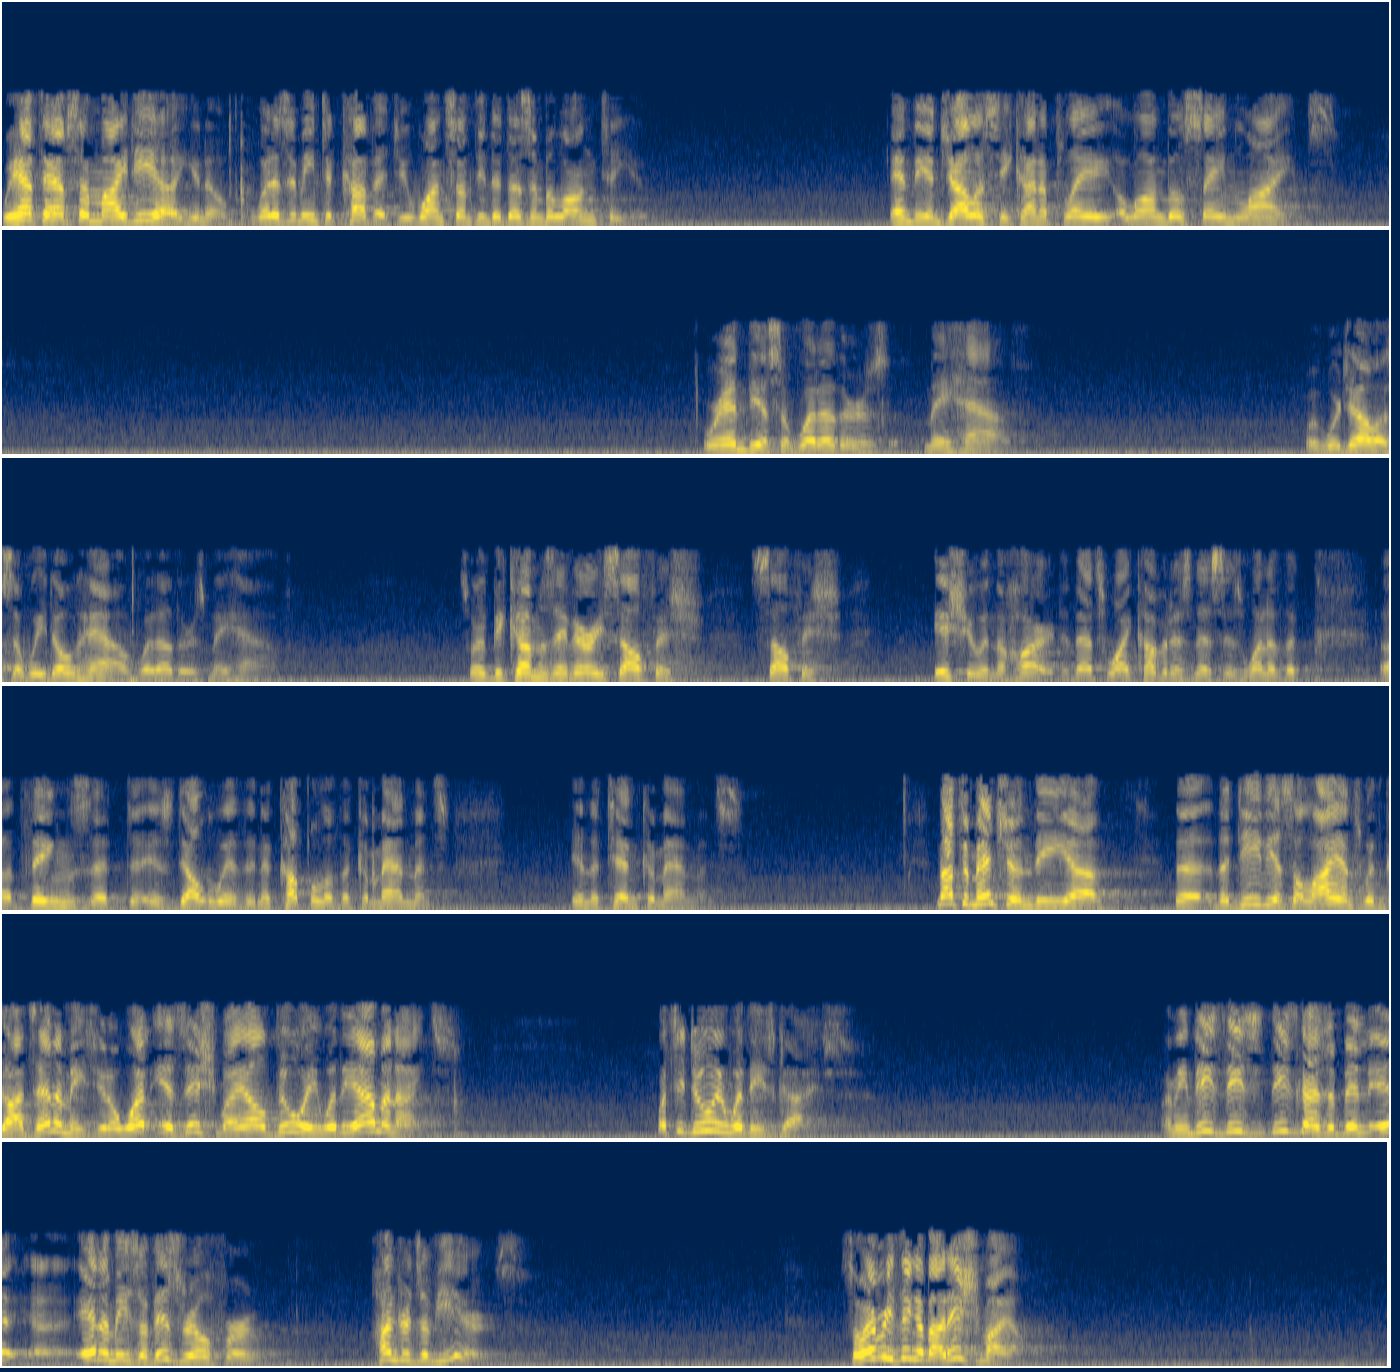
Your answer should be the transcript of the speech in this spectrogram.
We have to have some idea, you know, what does it mean to covet? You want something that doesn't belong to you. Envy and jealousy kind of play along those same lines. We're envious of what others may have. We're jealous that we don't have what others may have. So it becomes a very selfish, selfish issue in the heart. And that's why covetousness is one of the uh, things that is dealt with in a couple of the commandments in the Ten Commandments. Not to mention the, uh, the, the devious alliance with God's enemies. You know, what is Ishmael doing with the Ammonites? What's he doing with these guys? I mean, these, these, these guys have been uh, enemies of Israel for hundreds of years. So everything about Ishmael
